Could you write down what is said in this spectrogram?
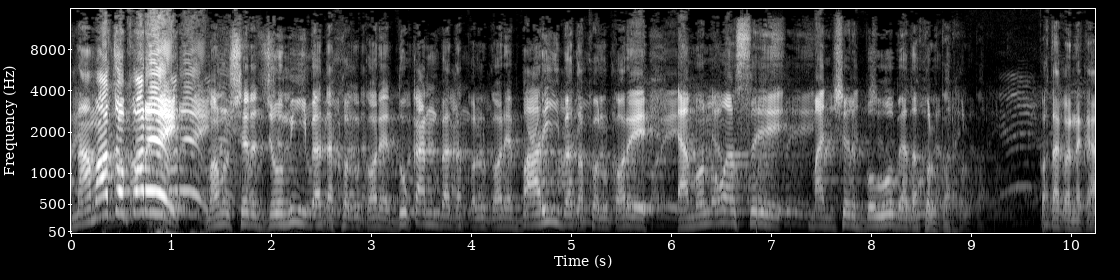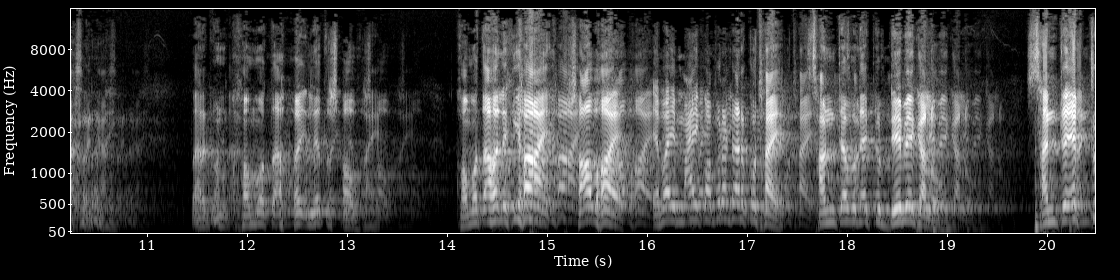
নামাজও পরে মানুষের জমি বেদখল করে, দোকান বেদখল করে, বাড়ি বেদখল করে। এমনও আছে, মানুষের বউও বেদখল করে। কথা কয় নাকি আছে না? তার কোন ক্ষমতা হইলে তো সব হয়। ক্ষমতা হলে কি হয়? সব হয়। এ ভাই মাইক অপারেটর কোথায়? সাউন্ডটা বোধহয় একটু ডেবে গেল। সাউন্ডটা একটু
